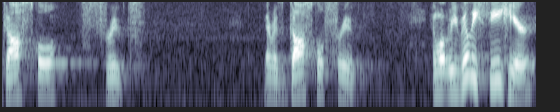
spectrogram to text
gospel fruit. There was gospel fruit. And what we really see here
